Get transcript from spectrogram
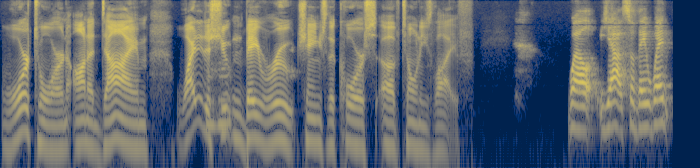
war torn on a dime. Why did a mm-hmm. shoot in Beirut change the course of Tony's life? Well, yeah. So they went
